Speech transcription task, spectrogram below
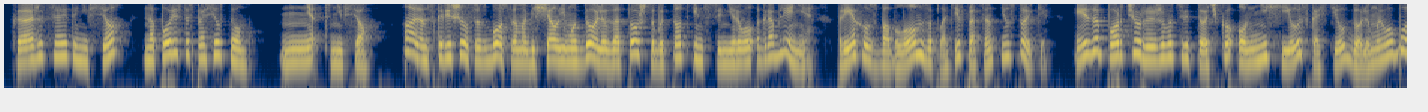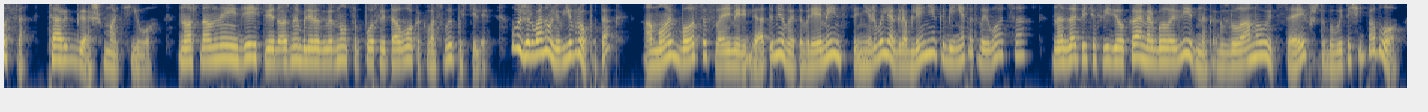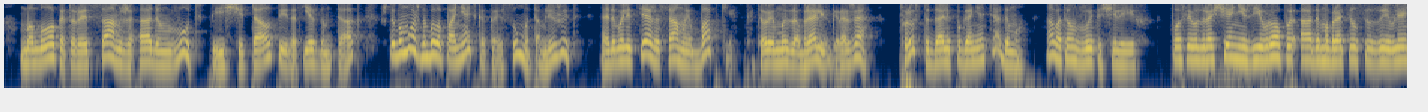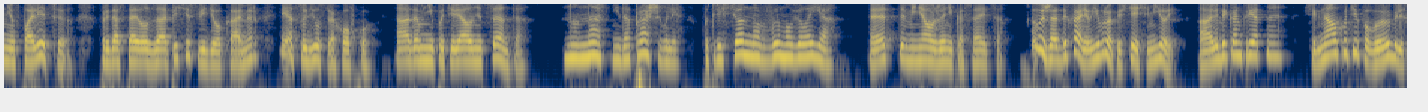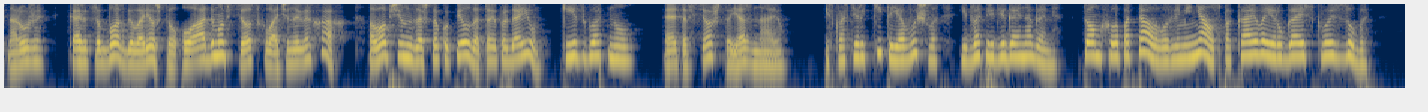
«Кажется, это не все?» – напористо спросил Том. «Нет, не все. Адамс корешился с боссом, обещал ему долю за то, чтобы тот инсценировал ограбление. Приехал с баблом, заплатив процент неустойки. И за порчу рыжего цветочка он нехило скостил долю моего босса. Торгаш, мать его. Но основные действия должны были развернуться после того, как вас выпустили. Вы же рванули в Европу, так? А мой босс со своими ребятами в это время инсценировали ограбление кабинета твоего отца. На записях видеокамер было видно, как взламывают сейф, чтобы вытащить бабло. Бабло, которое сам же Адам Вуд пересчитал перед отъездом так, чтобы можно было понять, какая сумма там лежит. Это были те же самые бабки, которые мы забрали из гаража. Просто дали погонять Адаму, а потом вытащили их. После возвращения из Европы Адам обратился с заявлением в полицию, предоставил записи с видеокамер и отсудил страховку. Адам не потерял ни цента. «Но нас не допрашивали», – потрясенно вымолвила я. Это меня уже не касается. Вы же отдыхали в Европе всей семьей. Алиби конкретное. Сигналку типа вырубили снаружи. Кажется, босс говорил, что у Адама все схвачено в верхах. В общем, за что купил, за то и продаю. Кит сглотнул. Это все, что я знаю. Из квартиры Кита я вышла, едва передвигая ногами. Том хлопотал возле меня, успокаивая и ругаясь сквозь зубы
